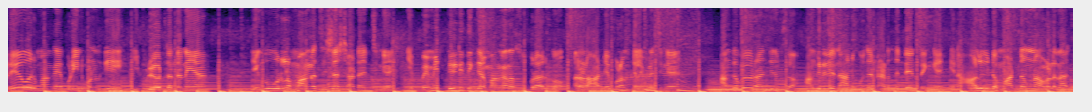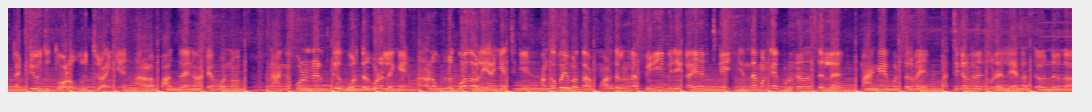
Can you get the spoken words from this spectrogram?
ஒரே ஒரு மாங்காய் பிடின்னு பண்ணதுக்கு இப்படி ஒரு தண்டனையா? எங்க ஊர்ல மாங்காய் சீசன் ஸ்டார்ட் ஆயிடுச்சுங்க. எப்பயுமே திருடி திங்கிற மாங்காய் தான் சூப்பரா இருக்கும். அதனால ஆட்டை பழம் கிளம்பிடுச்சுங்க அங்கே போய் ஒரு அஞ்சு நிமிஷம். அங்கிட்டு நானும் கொஞ்சம் நடந்துட்டே இருந்தேங்க. ஏன்னா ஆளுகிட்ட மாட்டோம்னா அவ்வளோதான் கட்டி வச்சு தோலை உரிச்சிருவாங்க. அதனால் பார்த்து தாங்க ஆட்டே பண்ணோம் நாங்கள் போன நேரத்துக்கு ஒருத்தர் கூட இல்லைங்க. அதனால் உள்ள கோதாவளி இறங்கியாச்சுங்க. அங்கே போய் பார்த்தா மரத்தில் நல்லா பெரிய பெரிய காயாக இருந்துச்சுங்க எந்த மாங்காய் பிடுங்கிறதுன்னு தெரியல. மாங்காய் பொறுத்தளவு பச்சை கலர் கூட லேசாக செவந்திருந்தா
